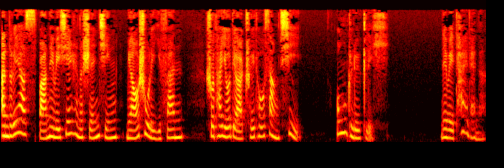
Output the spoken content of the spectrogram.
安德烈亚斯把那位先生的神情描述了一番，说他有点垂头丧气，unglücklich。那位太太呢？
